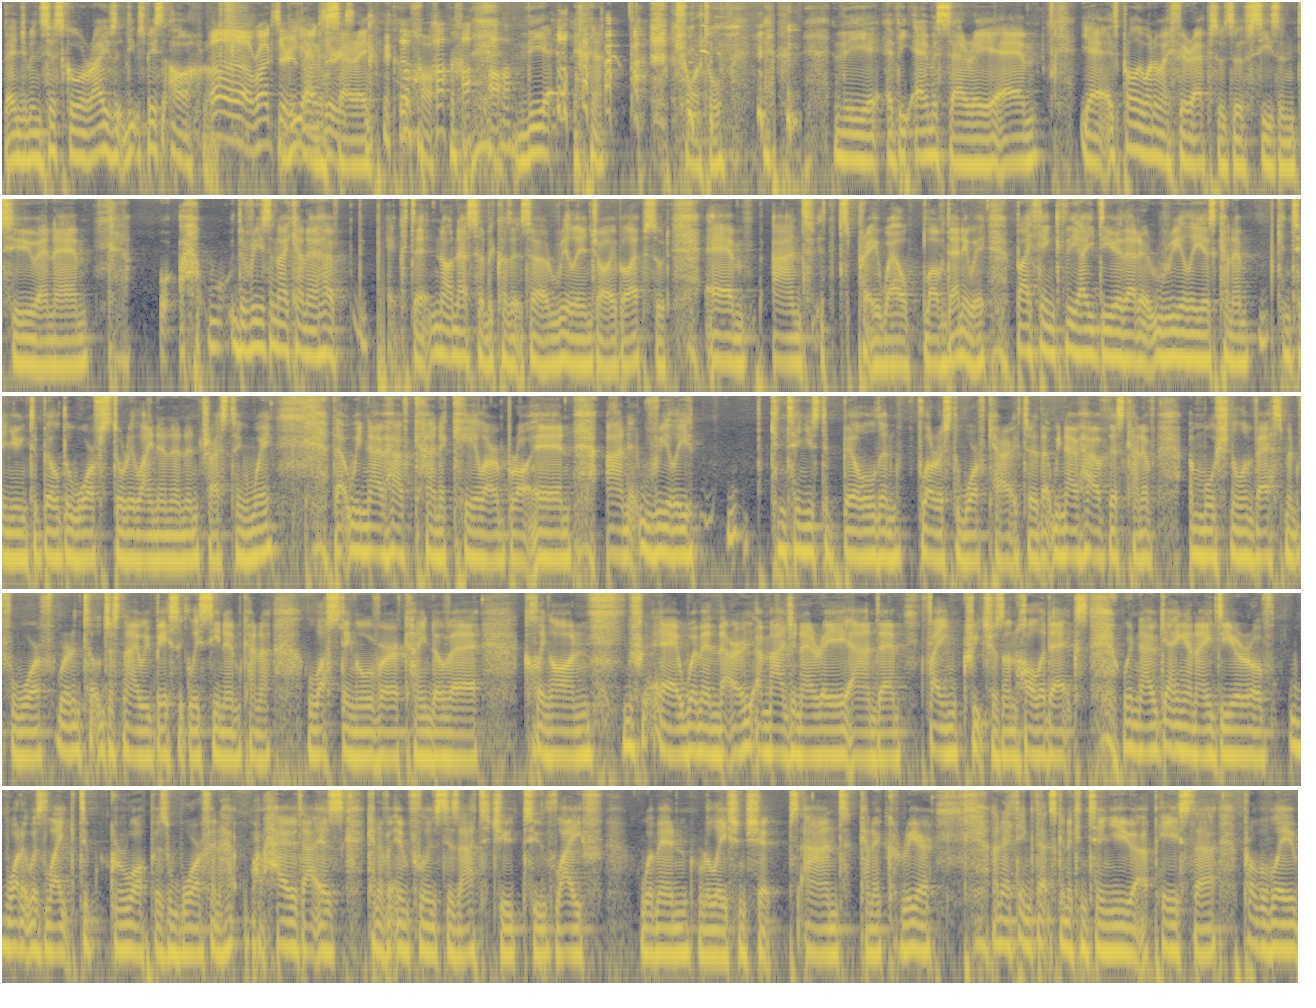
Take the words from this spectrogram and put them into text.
Benjamin Sisko arrives at Deep Space. Oh, oh no, no wrong series the wrong emissary. series Oh. the chortle. the the emissary. Um, yeah, it's probably one of my favorite episodes of season two, and um, the reason I kind of have picked it, not necessarily because it's a really enjoyable episode, um, and it's pretty well loved anyway, but I think the idea that it really is kind of continuing to build the Worf storyline in an interesting way, that we now have kind of K'Ehleyr brought in, and it really continues to build and flourish the Worf character. That we now have this kind of emotional investment for Worf. Where until just now we've basically seen him kind of lusting over kind of uh, Klingon uh, women that are imaginary and um, fighting creatures on holodecks. We're now getting an idea of what it was like to grow up as Worf and how, how that has kind of influenced his attitude to life women, relationships, and kind of career. And I think that's going to continue at a pace that probably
